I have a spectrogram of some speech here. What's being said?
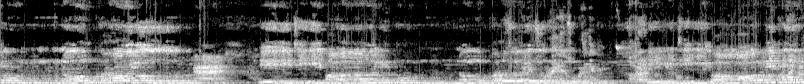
পূর্ণ করো এ জীবন পূর্ণ করো জীবন পূর্ণ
